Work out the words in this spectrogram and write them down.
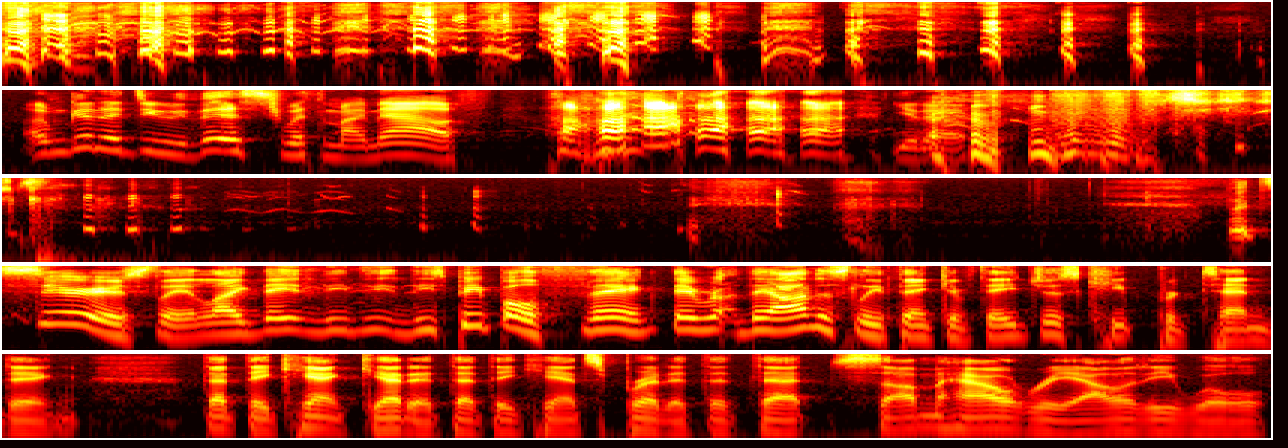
I'm gonna do this with my mouth. Ha ha ha you know. But seriously, like they, the- the- these people think they they honestly think if they just keep pretending that they can't get it, that they can't spread it, that that somehow reality will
